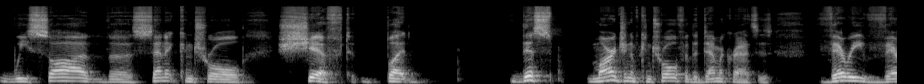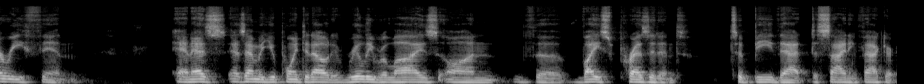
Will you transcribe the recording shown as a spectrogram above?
we saw the Senate control shift, but this margin of control for the Democrats is very, very thin. And as as Emma you pointed out, it really relies on the vice president to be that deciding factor.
